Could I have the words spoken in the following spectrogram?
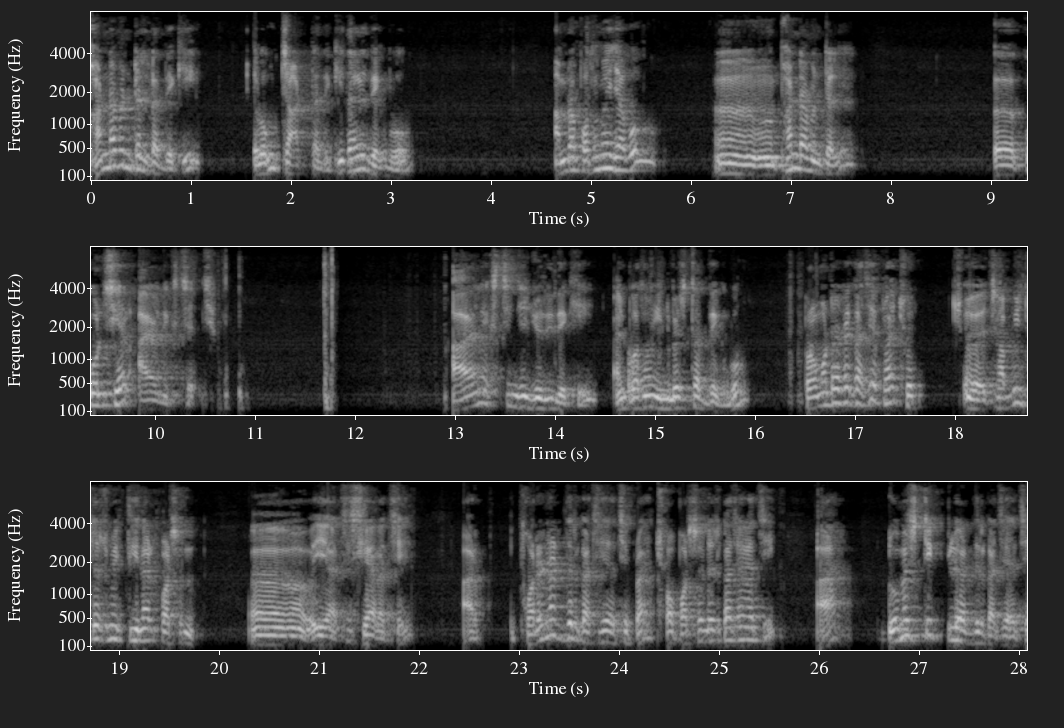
ফান্ডামেন্টালটা দেখি এবং চার্টটা দেখি, তাহলে দেখব আমরা প্রথমে যাব ফান্ডামেন্টালি কোন শেয়ার আয়ন এক্সচেঞ্জ আয়ন এক্সচেঞ্জে যদি দেখি, আমি প্রথমে ইনভেস্টার দেখব প্রমোটারের কাছে প্রায় ছাব্বিশ দশমিক তিন আট পার্সেন্ট ইয়ে আছে শেয়ার আছে। আর ফরেনারদের কাছে আছে প্রায় ছ পার্সেন্টের কাছাকাছি, আর ডোমেস্টিক প্লেয়ারদের কাছে আছে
